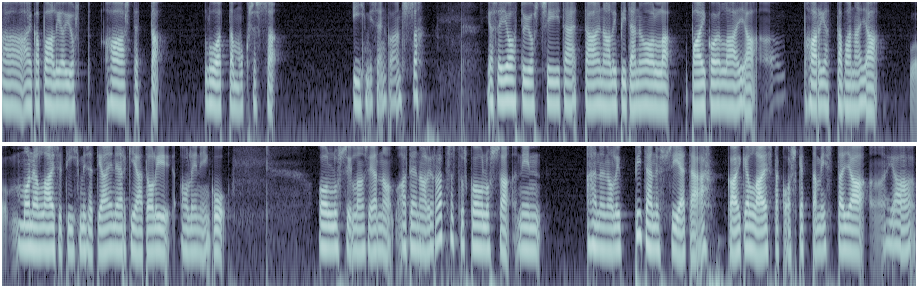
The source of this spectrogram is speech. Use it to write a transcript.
ää, aika paljon just haastetta luottamuksessa ihmisen kanssa. Ja se johtui just siitä, että aina oli pitänyt olla paikoillaan ja harjattavana ja monenlaiset ihmiset ja energiat oli, oli niin kuin ollut silloin siellä, no Atena oli ratsastuskoulussa, niin hänen oli pitänyt sietää kaikenlaista koskettamista ja, ja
